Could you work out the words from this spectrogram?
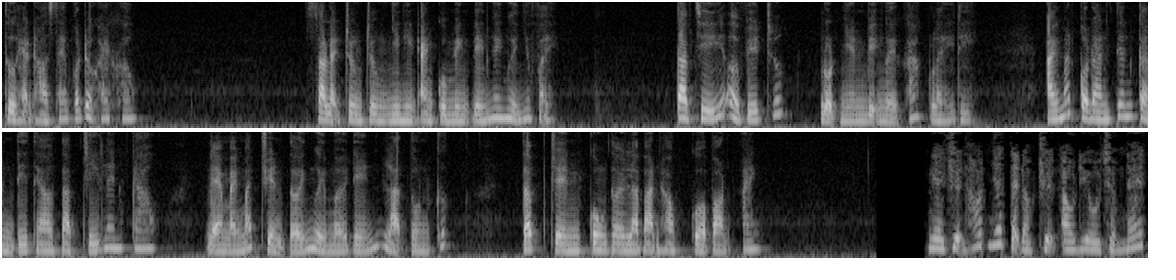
thử hẹn hò xem có được hay không? Sao lại trừng trừng nhìn hình ảnh của mình đến ngây người như vậy? Tạp chí ở phía trước đột nhiên bị người khác lấy đi. Ánh mắt của đoàn thiên cẩn đi theo tạp chí lên cao, đem ánh mắt chuyển tới người mới đến là Tôn Cức. tập trên cùng thời là bạn học của bọn anh. Nghe chuyện hot nhất tại đọc truyện audio.net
